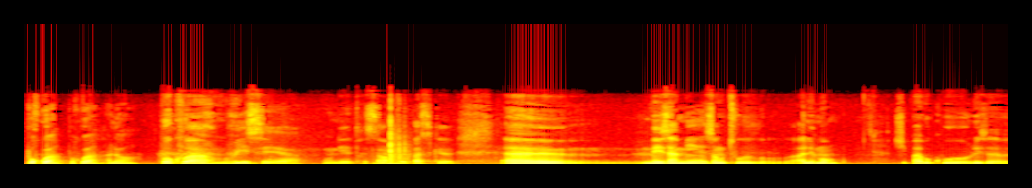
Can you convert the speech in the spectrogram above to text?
Pourquoi? Pourquoi alors? Pourquoi? Oui, c'est on est très simple parce que mes amis, ils sont tous allemands. J'ai pas beaucoup euh,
